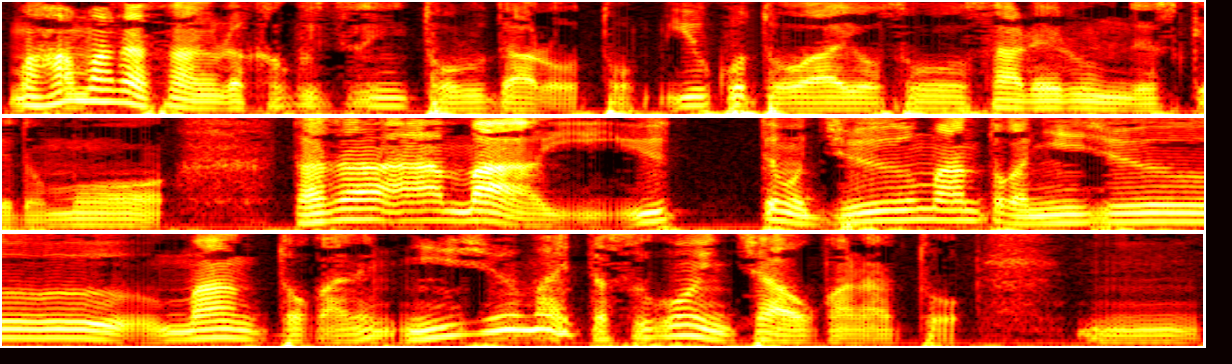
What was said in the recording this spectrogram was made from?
まあ、浜田さんよりは確実に取るだろうということは予想されるんですですけども、ただ、まあ、言っても10万とか20万とかね、20万いったらすごいんちゃうかなと。うん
